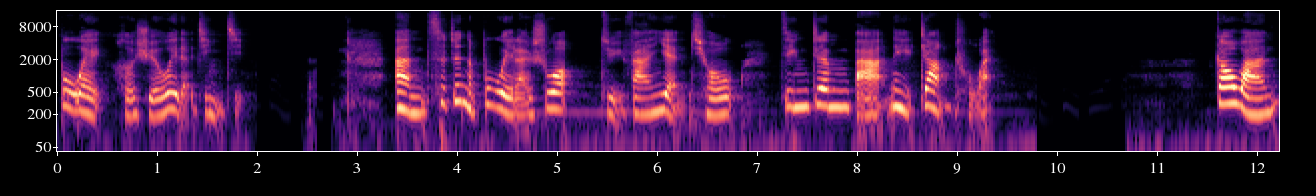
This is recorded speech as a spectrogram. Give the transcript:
部位和穴位的禁忌。按刺针的部位来说，举凡眼球、经针拔内脏除外。睾丸、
